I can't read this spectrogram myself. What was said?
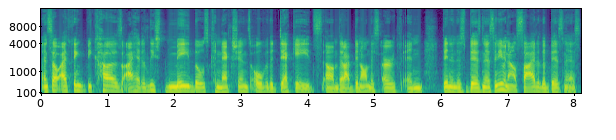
And so I think because I had at least made those connections over the decades um, that I've been on this earth and been in this business and even outside of the business,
